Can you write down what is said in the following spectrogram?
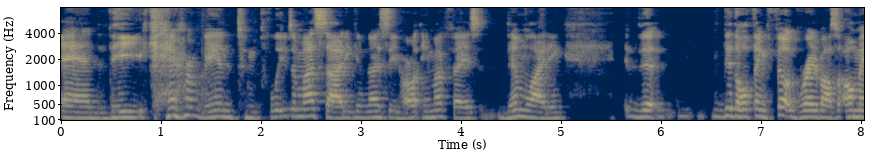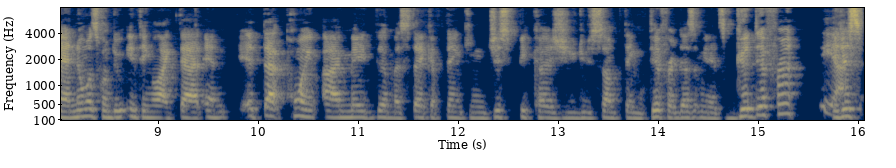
and the cameraman completely to my side. He can I see Harley in my face, dim lighting. The did the whole thing felt great about. I was like, oh man, no one's going to do anything like that. And at that point, I made the mistake of thinking just because you do something different doesn't mean it's good different. Yeah. It just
